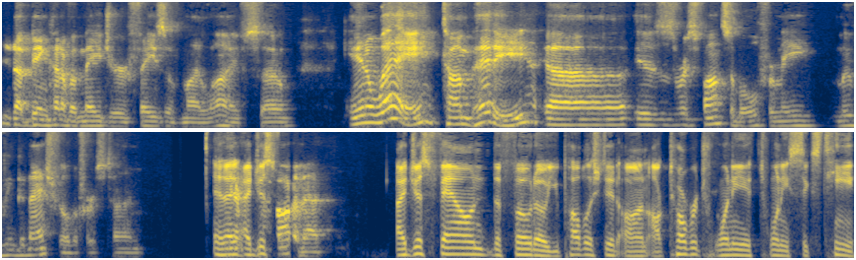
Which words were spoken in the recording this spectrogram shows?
ended up being kind of a major phase of my life. So, in a way, Tom Petty uh, is responsible for me moving to Nashville the first time. And Never I, I just thought of that. I just found the photo. You published it on October 20th, 2016.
